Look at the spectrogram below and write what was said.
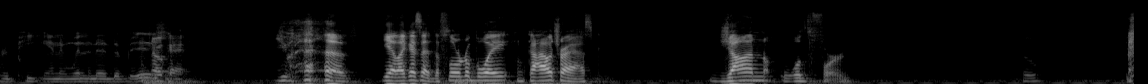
repeating and winning the division. Okay. You have yeah, like I said, the Florida boy and Kyle Trask, John Woodford. Who?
